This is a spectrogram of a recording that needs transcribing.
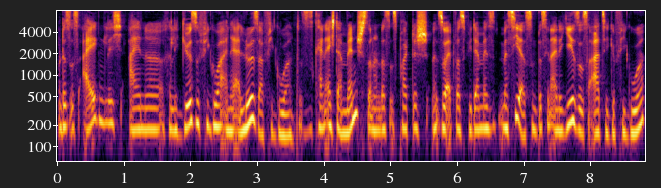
Und das ist eigentlich eine religiöse Figur, eine Erlöserfigur. Das ist kein echter Mensch, sondern das ist praktisch so etwas wie der Messias, ein bisschen eine Jesusartige Figur,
